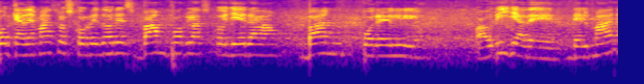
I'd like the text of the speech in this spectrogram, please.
porque además los corredores van por la escollera, van por el, la orilla del mar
